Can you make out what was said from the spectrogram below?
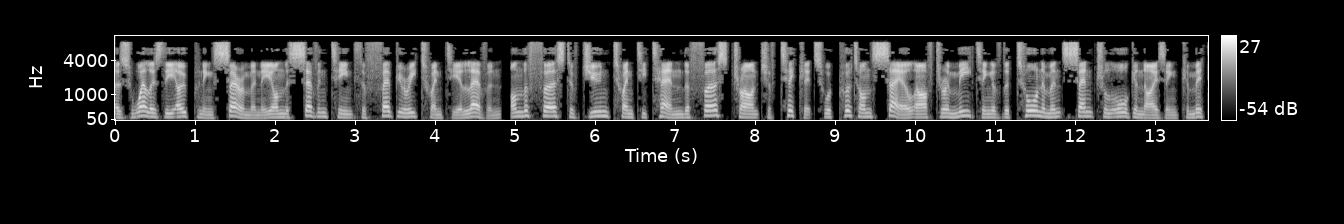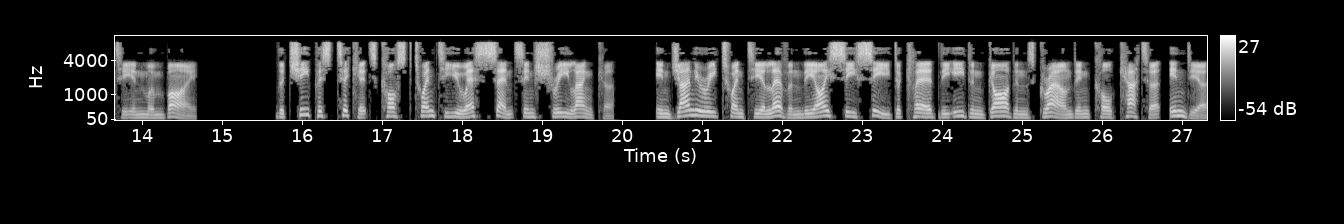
as well as the opening ceremony on 17 February 2011. On 1 June 2010 the first tranche of tickets were put on sale after a meeting of the tournament's central organization Organizing Committee in Mumbai. The cheapest tickets cost 20 US cents in Sri Lanka. In January 2011 the ICC declared the Eden Gardens ground in Kolkata, India,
